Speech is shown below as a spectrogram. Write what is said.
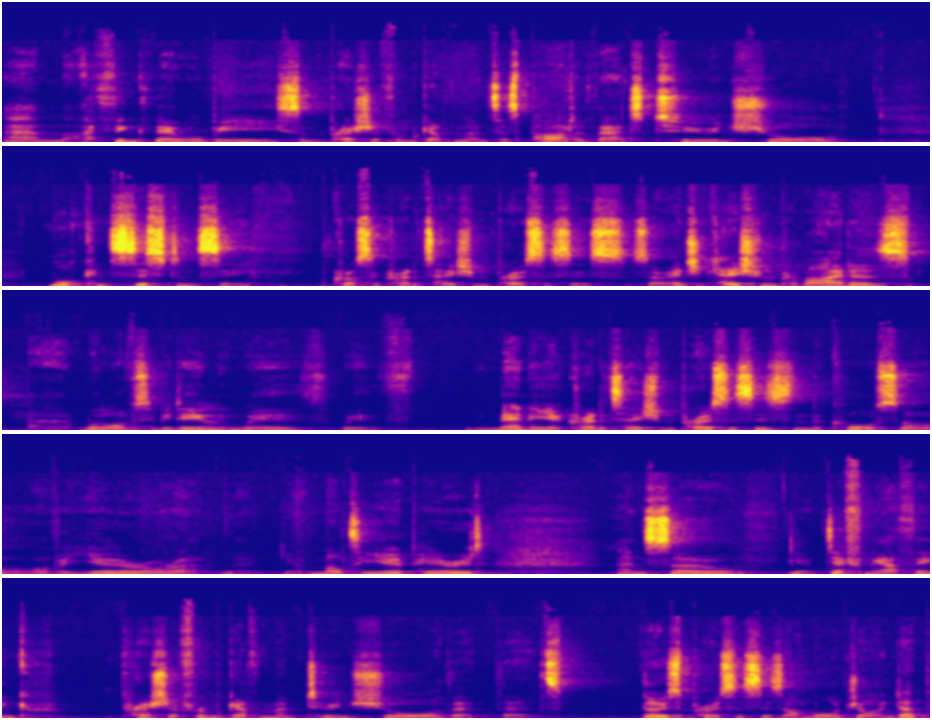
Um, I think there will be some pressure from governments as part of that to ensure more consistency across accreditation processes. So, education providers uh, will obviously be dealing with, with many accreditation processes in the course of, of a year or a, a multi year period. And so, definitely, I think pressure from government to ensure that, that those processes are more joined up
